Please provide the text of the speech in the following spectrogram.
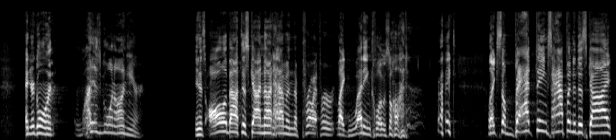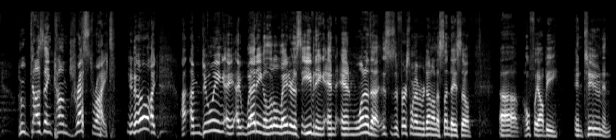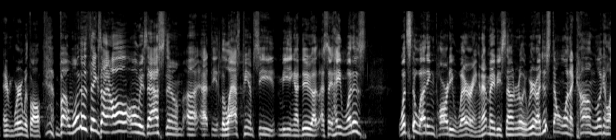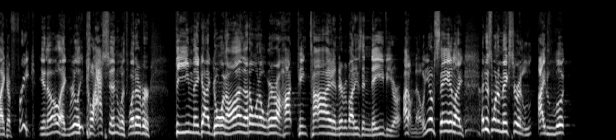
And you're going, what is going on here? And it's all about this guy not having the proper, like, wedding clothes on, right? Like, some bad things happen to this guy who doesn't come dressed right, you know? Like, I'm doing a, a, wedding a little later this evening, and, and one of the, this is the first one I've ever done on a Sunday, so uh, hopefully I'll be in tune and, and wherewithal. But one of the things I all, always ask them uh, at the, the last PMC meeting I do, I, I say, hey, what is, what's the wedding party wearing? And that may be sound really weird. I just don't want to come looking like a freak, you know, like really clashing with whatever theme they got going on. I don't want to wear a hot pink tie and everybody's in navy or I don't know. You know what I'm saying? Like, I just want to make sure I look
